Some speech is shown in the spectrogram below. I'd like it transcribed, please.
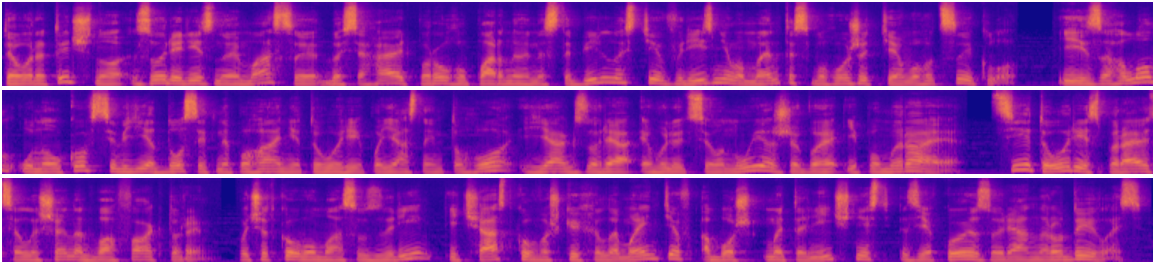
Теоретично зорі різної маси досягають порогу парної нестабільності в різні моменти свого життєвого циклу. І загалом у науковців є досить непогані теорії пояснень того, як зоря еволюціонує, живе і помирає. Ці теорії спираються лише на два фактори: початкову масу зорі і частку важких елементів або ж металічність, з якою зоря народилась.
